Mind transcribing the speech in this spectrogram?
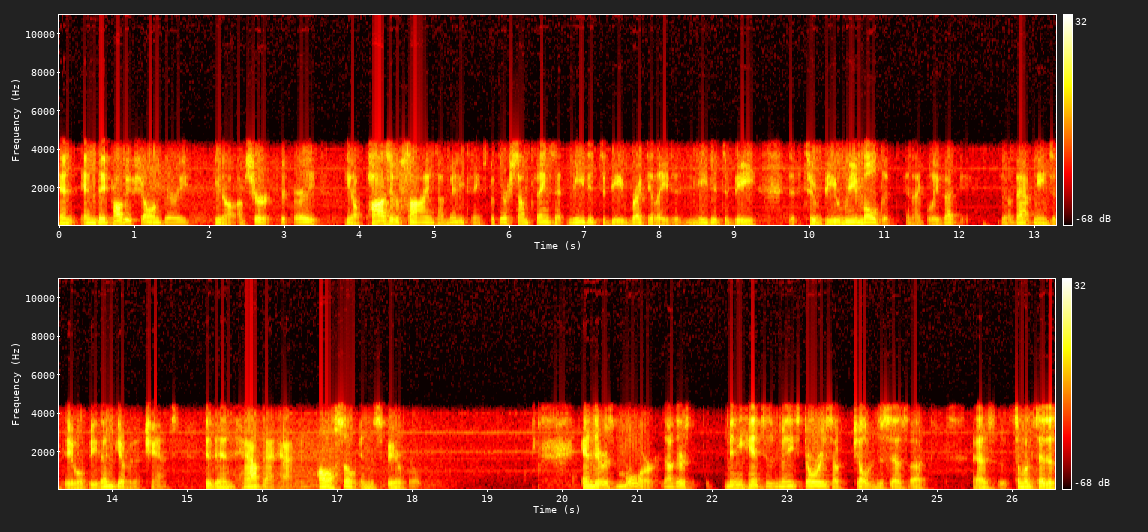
And and they probably shown very, you know, I'm sure very, you know, positive signs on many things, but there are some things that needed to be regulated, needed to be to be remolded, and I believe that you know that means that they will be then given a chance to then have that happen also in the spirit world. And there is more. Now, there's many hints and many stories of children, just as uh, as someone said, as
